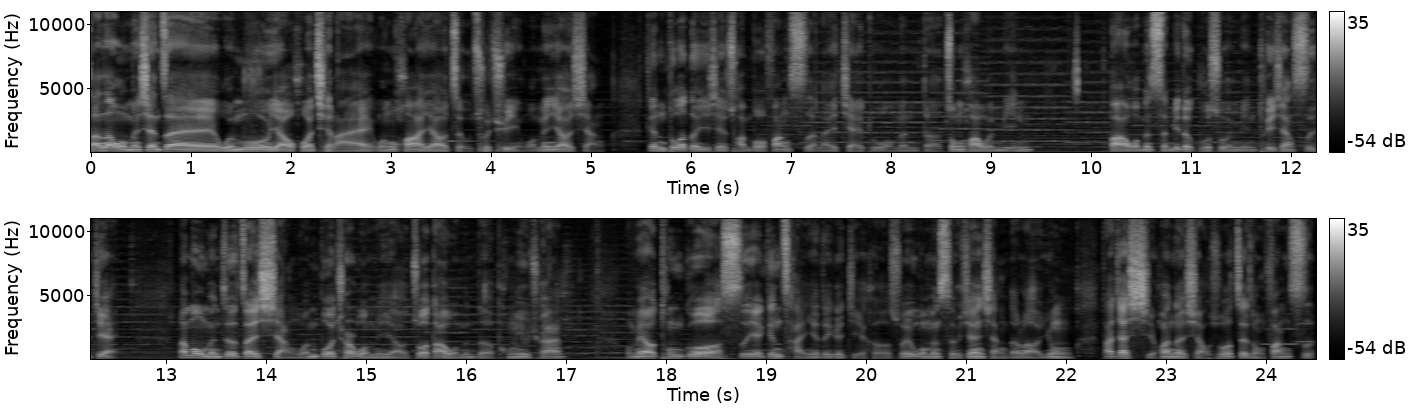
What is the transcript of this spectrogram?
当然，我们现在文物要火起来，文化要走出去，我们要想更多的一些传播方式来解读我们的中华文明，把我们神秘的古蜀文明推向世界。那么，我们就在想，文博圈我们要做到我们的朋友圈。我们要通过事业跟产业的一个结合，所以我们首先想到了用大家喜欢的小说这种方式。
